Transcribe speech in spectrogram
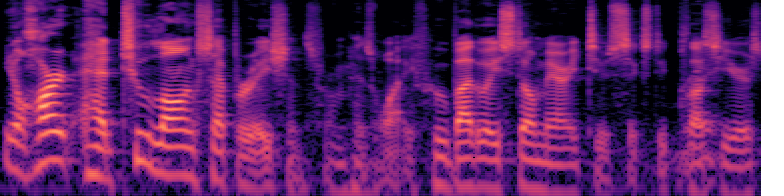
You know, Hart had two long separations from his wife, who by the way he's still married to, sixty plus right. years.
